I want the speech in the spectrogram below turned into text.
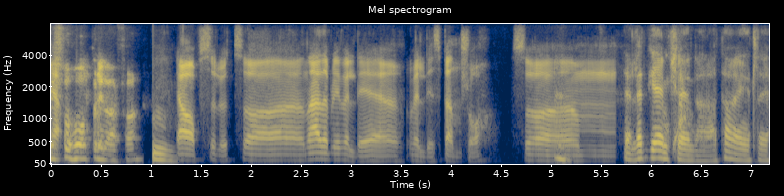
vi får håpe det i hvert fall. Ja, absolutt. Så nei, det blir veldig, veldig spennende å se. Så, um, det er litt game changer, ja. dette, egentlig.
